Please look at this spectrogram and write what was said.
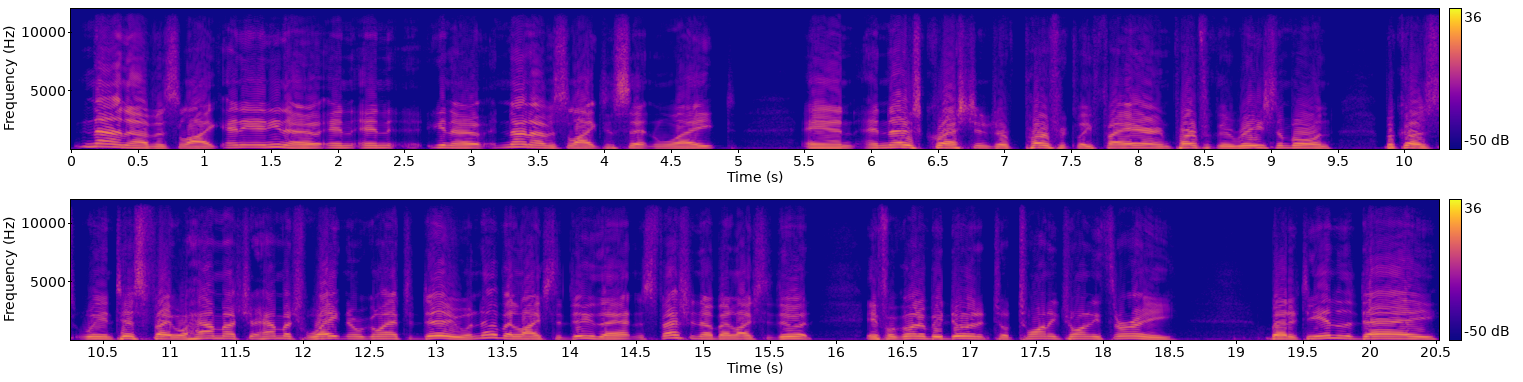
None of us like, and, and you know, and and you know, none of us like to sit and wait, and and those questions are perfectly fair and perfectly reasonable, and because we anticipate, well, how much how much waiting are we going to have to do? Well, nobody likes to do that, and especially nobody likes to do it if we're going to be doing it till 2023. But at the end of the day,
